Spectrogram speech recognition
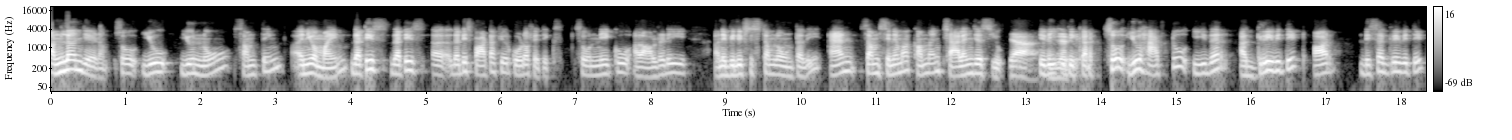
అన్లర్న్ చేయడం. So you you know something in your mind that is that is that is part of your code of ethics so నీకు అది ఆల్రెడీ అనే బిలీఫ్ సిస్టమ్లో ఉంటది. And some cinema come and challenges you yeah ఇది ఇది correct so you have to either agree with it or disagree with it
